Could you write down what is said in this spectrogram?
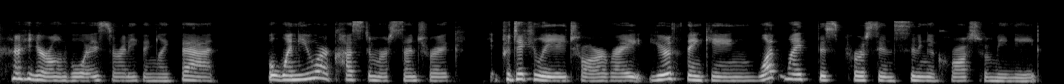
your own voice, or anything like that. But when you are customer centric, particularly HR, right, you're thinking, what might this person sitting across from me need?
